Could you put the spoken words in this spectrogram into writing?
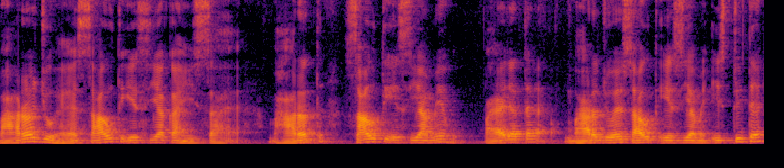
भारत जो है साउथ एशिया का हिस्सा है। भारत साउथ एशिया में पाया जाता है। भारत जो है साउथ एशिया में स्थित है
